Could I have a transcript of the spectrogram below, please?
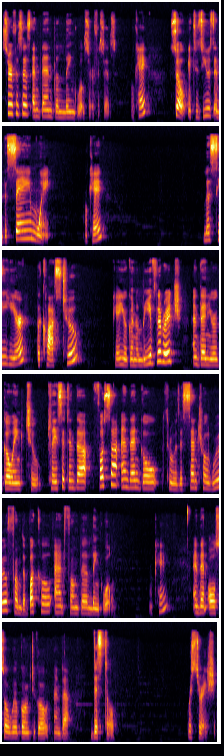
surfaces and then the lingual surfaces. Okay? So it is used in the same way. Okay? Let's see here the class 2. Okay, you're going to leave the ridge and then you're going to place it in the fossa and then go through the central groove from the buccal and from the lingual. Okay? And then also we're going to go in the distal restoration.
